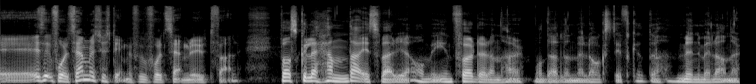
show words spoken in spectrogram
eh, får ett sämre system, vi får ett sämre utfall. Vad skulle hända i Sverige om vi införde den här modellen med lagstiftade minimilöner?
